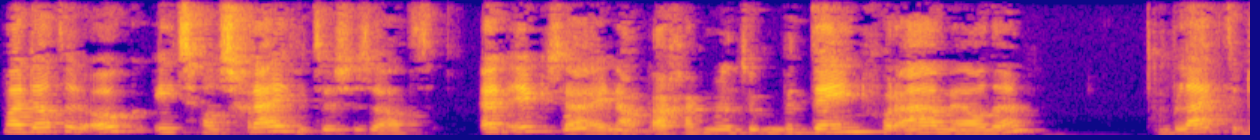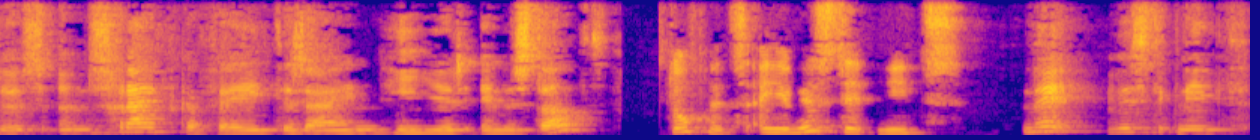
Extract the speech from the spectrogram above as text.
Maar dat er ook iets van schrijven tussen zat. En ik zei, nou, daar ga ik me natuurlijk meteen voor aanmelden. Blijkt er dus een schrijfcafé te zijn hier in de stad. Stop het. En je wist dit niet? Nee, wist ik niet.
